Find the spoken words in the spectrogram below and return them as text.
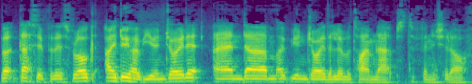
But that's it for this vlog. I do hope you enjoyed it and um, hope you enjoy the little time lapse to finish it off.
